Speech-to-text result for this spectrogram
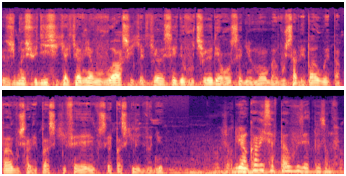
Je me suis dit, si quelqu'un vient vous voir, si quelqu'un essaye de vous tirer des renseignements, bah, vous savez pas où est papa, vous savez pas ce qu'il fait, vous savez pas ce qu'il est devenu. Aujourd'hui encore, ils savent pas où vous êtes, vos enfants.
